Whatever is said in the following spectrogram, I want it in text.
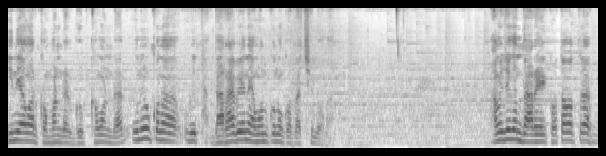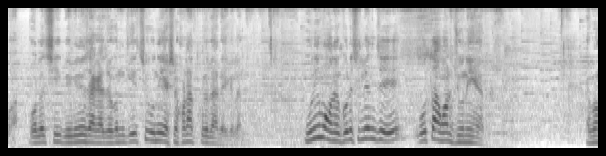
যিনি আমার কমান্ডার, গ্রুপ কমান্ডার, উনিও কোনো উনি দাঁড়াবেন এমন কোনো কথা ছিল না। আমি যখন দাঁড়িয়ে কথাবার্তা বলেছি, বিভিন্ন জায়গায় যখন গিয়েছি, উনি এসে হঠাৎ করে দাঁড়িয়ে গেলেন। উনি মনে করেছিলেন যে, ও তো আমার জুনিয়র এবং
